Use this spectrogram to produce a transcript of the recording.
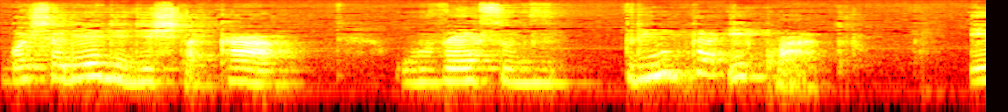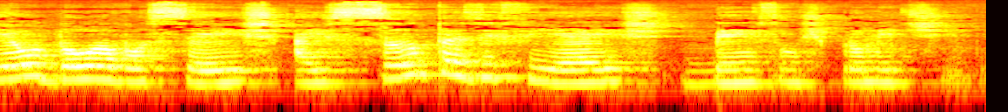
Gostaria de destacar o verso 34. Eu dou a vocês as santas e fiéis bênçãos prometidas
